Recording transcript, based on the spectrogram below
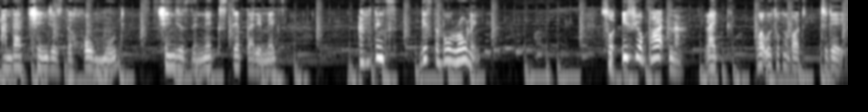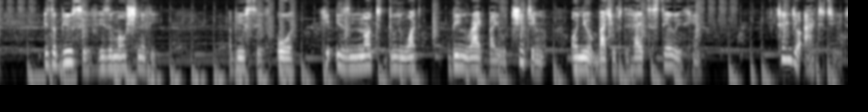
And that changes the whole mood, changes the next step that he makes, and things gets the ball rolling. So if your partner, like what we're talking about today, is abusive, he's emotionally abusive, or he is not doing what being right by you, cheating on you, but you've decided to stay with him, change your attitude.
